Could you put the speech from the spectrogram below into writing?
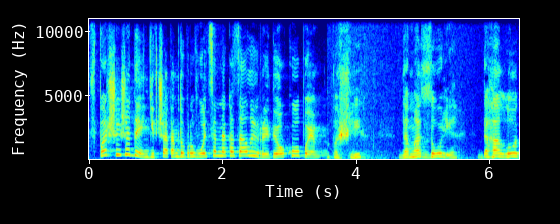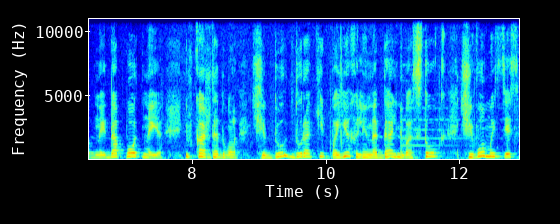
В перший же день дівчатам-добровольцям наказали рити окопи. Пошли до мозоли, до голодные, до потные. И в каждой думала, чего дураки, поехали на Дальний Восток, чего мы здесь?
